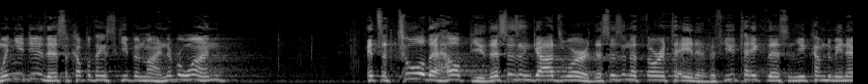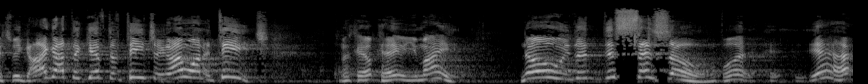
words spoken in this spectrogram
when you do this, a couple things to keep in mind. Number one, it's a tool to help you. This isn't God's word. This isn't authoritative. If you take this and you come to me next week, I got the gift of teaching. I want to teach. Okay, okay, you might. No, this says so. Well, yeah,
